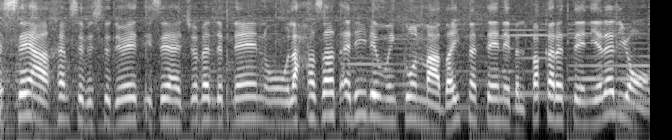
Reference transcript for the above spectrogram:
الساعة خمسة باستديوهات إذاعة جبل لبنان ولحظات قليلة وبنكون مع ضيفنا الثاني بالفقرة الثانية لليوم.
